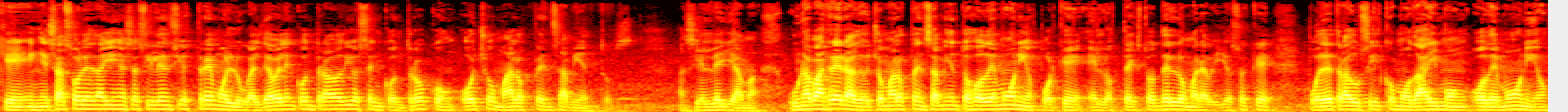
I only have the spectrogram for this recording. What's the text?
que en esa soledad y en ese silencio extremo, en lugar de haber encontrado a Dios, se encontró con ocho malos pensamientos. Así él le llama. Una barrera de ocho malos pensamientos o demonios, porque en los textos de él lo maravilloso es que puede traducir como daimon o demonio,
